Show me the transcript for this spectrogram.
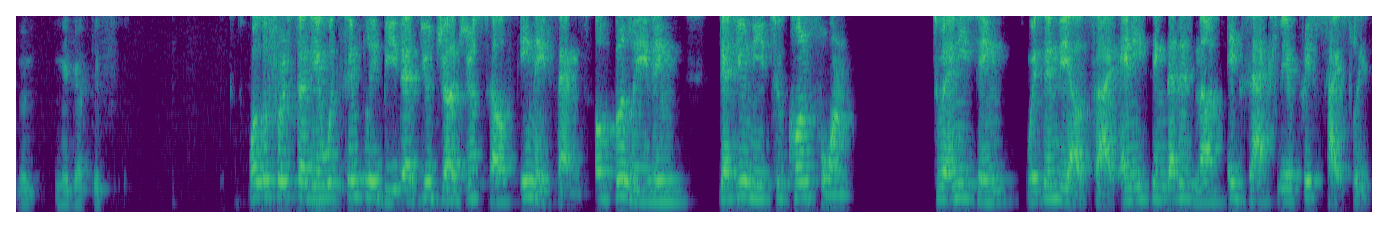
the negative well, the first idea would simply be that you judge yourself in a sense of believing that you need to conform to anything within the outside, anything that is not exactly or precisely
